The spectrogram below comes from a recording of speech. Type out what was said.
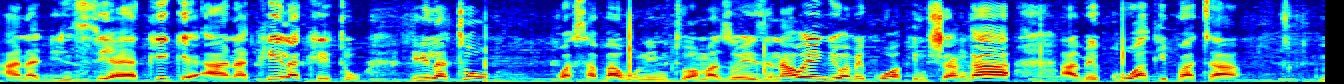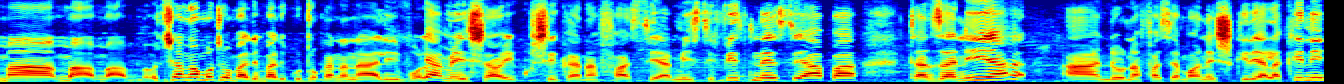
Ana jinsia ya kike, ana kila kitu, ila tu kwa sababu ni mtu wa mazoezi, na wengi wamekuwa wakimshangaa, amekuwa akipata ma, ma, ma, changamoto mbalimbali kutokana na alivyo. Ameshawahi kushika nafasi ya Miss Fitness hapa Tanzania, ah, ndio nafasi ambayo anaishikilia, lakini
